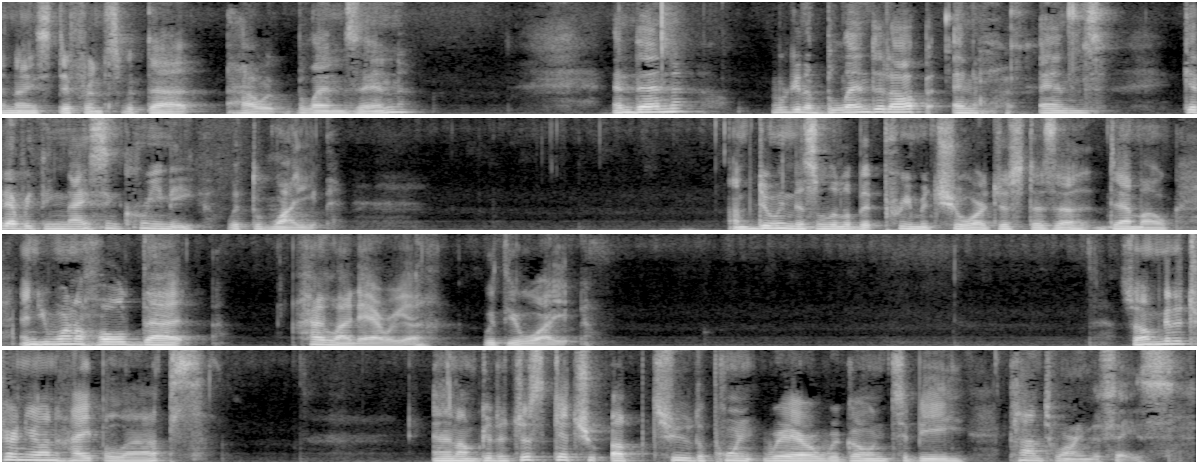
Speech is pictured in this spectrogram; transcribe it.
a nice difference with that, how it blends in. And then we're going to blend it up and, and get everything nice and creamy with the white. I'm doing this a little bit premature just as a demo. And you want to hold that highlight area with your white. So I'm going to turn you on hyperlapse. And I'm going to just get you up to the point where we're going to be contouring the face.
